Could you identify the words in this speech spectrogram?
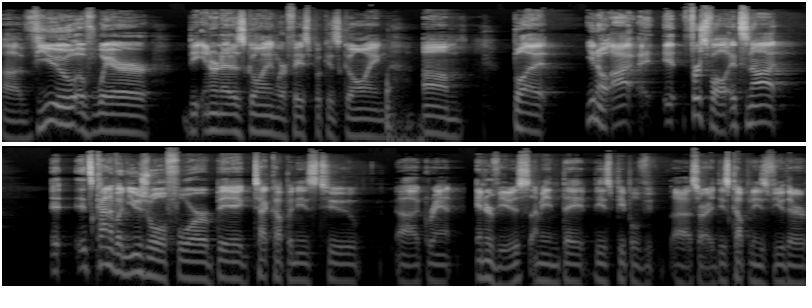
uh, view of where the internet is going, where Facebook is going. Um, but you know, I it, first of all, it's not. It, it's kind of unusual for big tech companies to uh, grant interviews. I mean, they these people, uh, sorry, these companies view their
